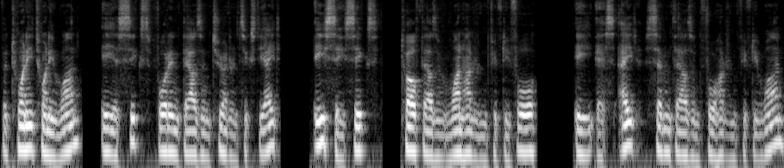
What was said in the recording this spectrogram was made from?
for 2021 ES6 14,268, EC6 12,154, ES8 7,451,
